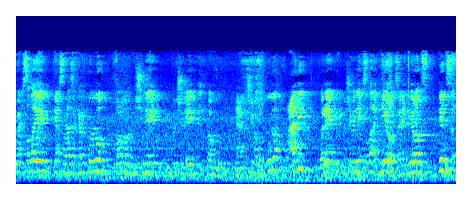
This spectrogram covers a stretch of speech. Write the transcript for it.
ويحصل لها إيه؟ يحصل هذا الكلام كله طالما ما فيش إيه؟ الإنفكشن إيه؟ موجود. يعني المشيمة موجودة عادي ولكن المشيمة دي يحصل لها adherence يعني adherence تنزل.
